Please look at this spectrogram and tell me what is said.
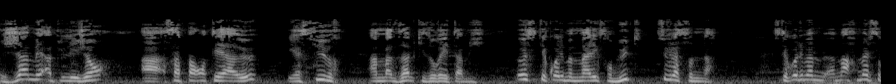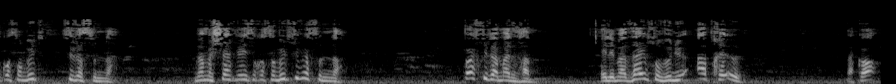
jamais appelé les gens à s'apparenter à eux et à suivre un mazhab qu'ils auraient établi. Eux c'était quoi l'imam Malik son but? Suivre la sunna. C'était quoi l'imam Ahmed c'est quoi son but? Suivre la sunna. L'imam Shafi'i c'est quoi son but? Suivre la sunna pas suivre un mazhab et les mazhabs sont venus après eux d'accord?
